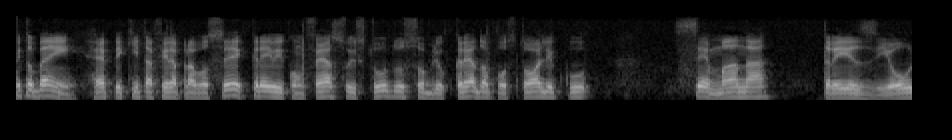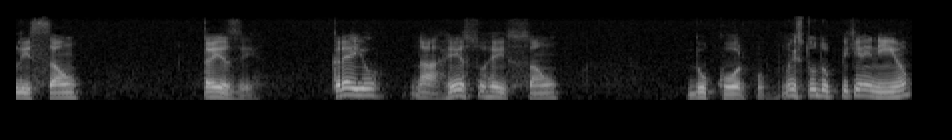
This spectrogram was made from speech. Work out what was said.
Muito bem, happy quinta-feira para você. Creio e confesso estudo sobre o Credo Apostólico, semana 13 ou lição 13. Creio na ressurreição do corpo. Um estudo pequenininho,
